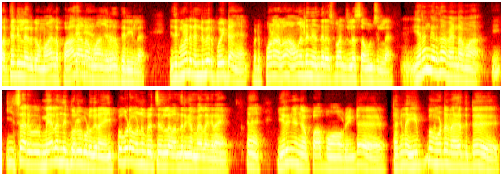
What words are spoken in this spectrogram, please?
பத்தடியில் இருக்கோமா இல்லை பாதாளமாங்கிறது தெரியல. இதுக்கு முன்னாடி ரெண்டு பேர் போயிட்டாங்க. பட் போனாலும் அவங்கள்ட்ட இருந்து எந்த ரெஸ்பான்ஸ் இல்லை சவுண்ட்ஸ் இல்லை. இறங்குறதா வேண்டாமா? இ- சார் மேலேருந்து குரல் கொடுக்குறாங்க. இப்போ கூட ஒன்றும் பிரச்சனை இல்லை வந்துருங்க மேலேங்கிறாங்க. ஆ இருங்கங்க பார்ப்போம் அப்படின்ட்டு டக்குன்னு இப்போ மட்டும் நகர்த்திட்டு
